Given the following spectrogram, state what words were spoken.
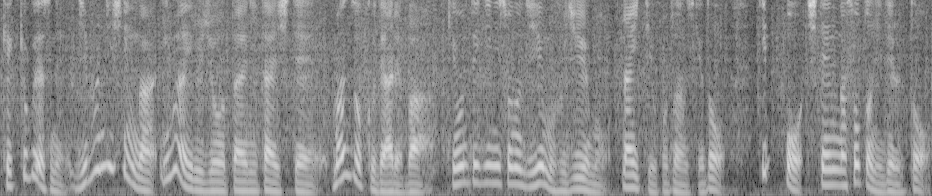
結局ですね自分自身が今いる状態に対して満足であれば基本的にその自由も不自由もないっていうことなんですけど一歩視点が外に出ると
